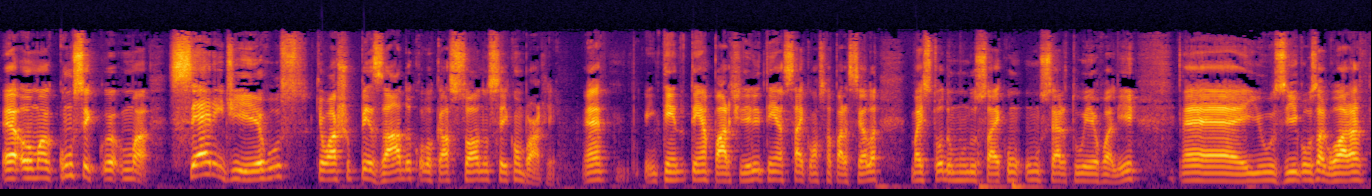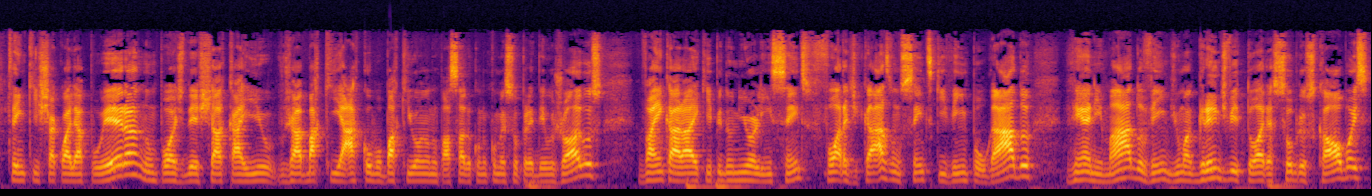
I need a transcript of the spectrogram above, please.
é uma, uma série de erros que eu acho pesado colocar só no Saquon Barkley. É, entendo, tem a parte dele, tem a sai com a sua parcela, mas todo mundo sai com um certo erro ali. É, e os Eagles agora tem que chacoalhar poeira, não pode deixar cair, já baquear como baqueou no ano passado quando começou a perder os jogos. Vai encarar a equipe do New Orleans Saints fora de casa, um Saints que vem empolgado, vem animado, vem de uma grande vitória sobre os Cowboys.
